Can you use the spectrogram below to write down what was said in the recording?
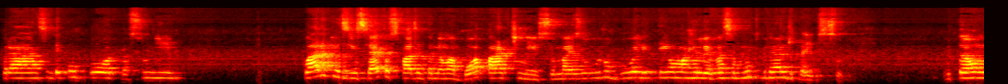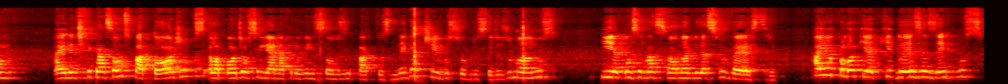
para se decompor, para sumir. Claro que os insetos fazem também uma boa parte nisso, mas o urubu ele tem uma relevância muito grande para isso. Então, a identificação dos patógenos, ela pode auxiliar na prevenção dos impactos negativos sobre os seres humanos e a conservação da vida silvestre. Aí eu coloquei aqui dois exemplos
